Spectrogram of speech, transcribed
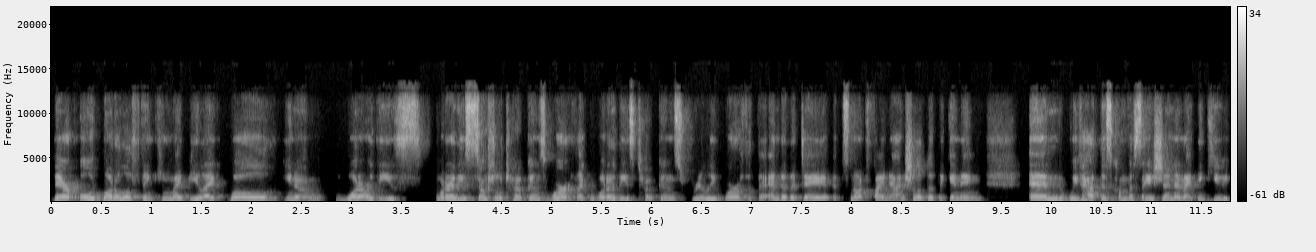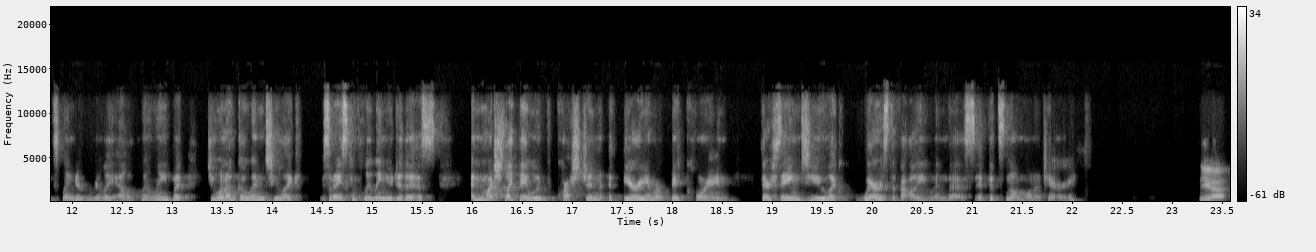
their old model of thinking might be like, well, you know, what are these what are these social tokens worth? Like what are these tokens really worth at the end of the day if it's not financial at the beginning? And we've had this conversation and I think you explained it really eloquently, but do you want to go into like if somebody's completely new to this and much like they would question Ethereum or Bitcoin, they're saying to you like where's the value in this if it's not monetary? Yeah.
